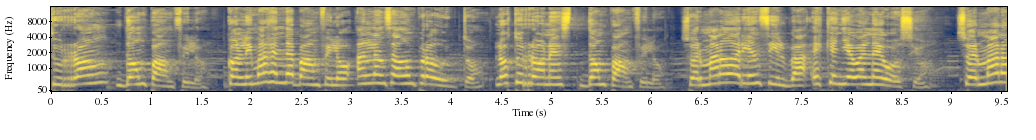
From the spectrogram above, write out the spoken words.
Turrón Don Pánfilo. Con la imagen de Pánfilo han lanzado un producto, los turrones Don Pánfilo. Su hermano Darien Silva es quien lleva el negocio. Su hermano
